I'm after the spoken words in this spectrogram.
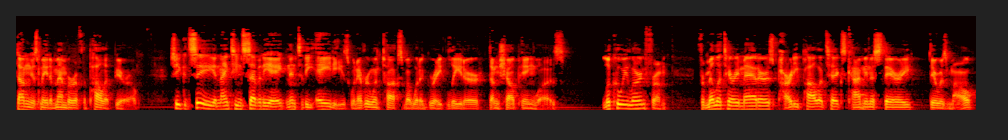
Deng is made a member of the Politburo. So you can see in 1978 and into the 80s, when everyone talks about what a great leader Deng Xiaoping was, look who he learned from. For military matters, party politics, communist theory, there was Mao.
